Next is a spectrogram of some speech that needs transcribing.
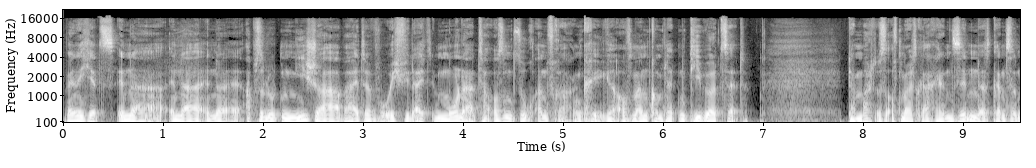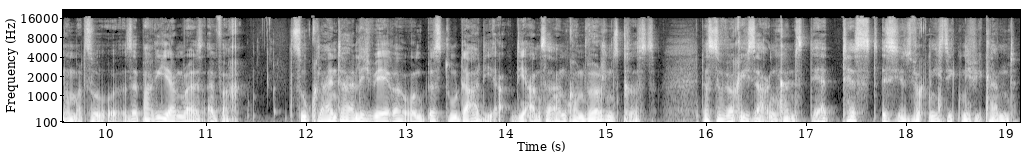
Wenn ich jetzt in einer, in, einer, in einer absoluten Nische arbeite, wo ich vielleicht im Monat 1000 Suchanfragen kriege auf meinem kompletten Keyword-Set, dann macht es oftmals gar keinen Sinn, das Ganze nochmal zu separieren, weil es einfach zu kleinteilig wäre und bis du da die, die Anzahl an Conversions kriegst, dass du wirklich sagen kannst, der Test ist jetzt wirklich signifikant.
